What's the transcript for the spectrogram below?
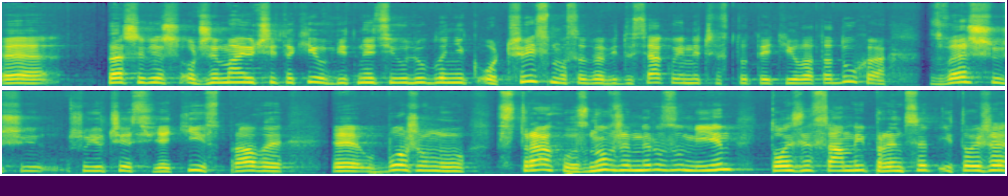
е, перший вірш, отже, маючи такі обітниці улюблені, очисьмо себе від усякої нечистоти тіла та духа, звершуючи святі справи в Божому страху. Знов же ми розуміємо той же самий принцип і той же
